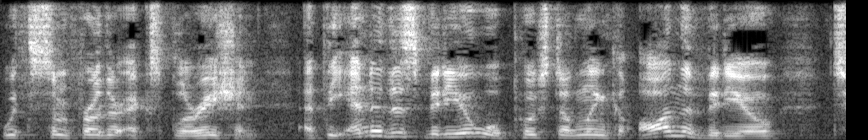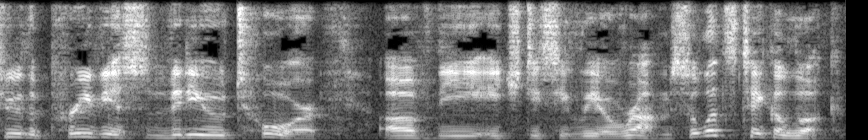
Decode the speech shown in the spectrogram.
with some further exploration. At the end of this video, we'll post a link on the video to the previous video tour of the HTC Leo ROM. So let's take a look.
